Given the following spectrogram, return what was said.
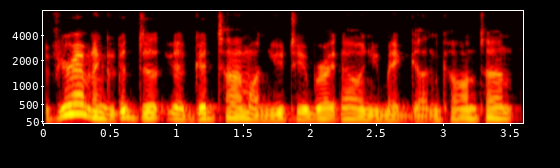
if you're having a good a good time on YouTube right now and you make gun content,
